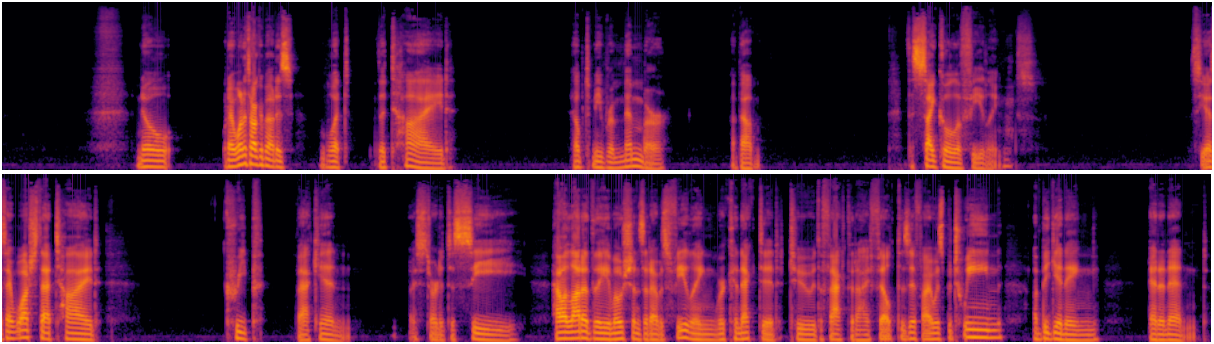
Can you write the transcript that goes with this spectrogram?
No, what I want to talk about is what the tide helped me remember about the cycle of feelings. See, as I watched that tide creep back in, I started to see how a lot of the emotions that I was feeling were connected to the fact that I felt as if I was between a beginning and an end.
